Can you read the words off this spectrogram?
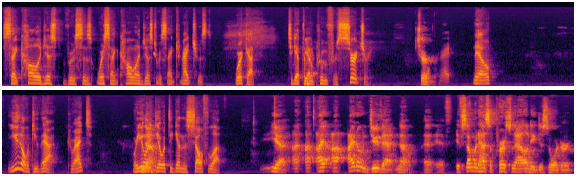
psychologist versus or psychologist or psychiatrist workup to get them yep. approved for surgery. Sure. Right. Now, you don't do that, correct? Or you no. only deal with again the self love. Yeah, I, I, I I don't do that. No, uh, if if someone has a personality disorder,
